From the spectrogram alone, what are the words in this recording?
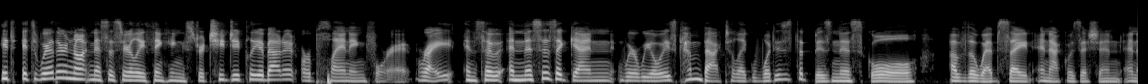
It's, it's where they're not necessarily thinking strategically about it or planning for it right? And so and this is again where we always come back to like what is the business goal of the website and acquisition and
